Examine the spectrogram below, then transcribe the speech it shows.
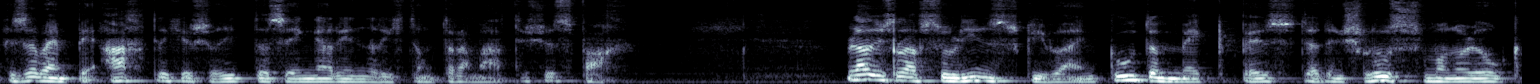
Es ist aber ein beachtlicher Schritt der Sängerin Richtung dramatisches Fach. Wladislaw Sulinski war ein guter Macbeth, der den Schlussmonolog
